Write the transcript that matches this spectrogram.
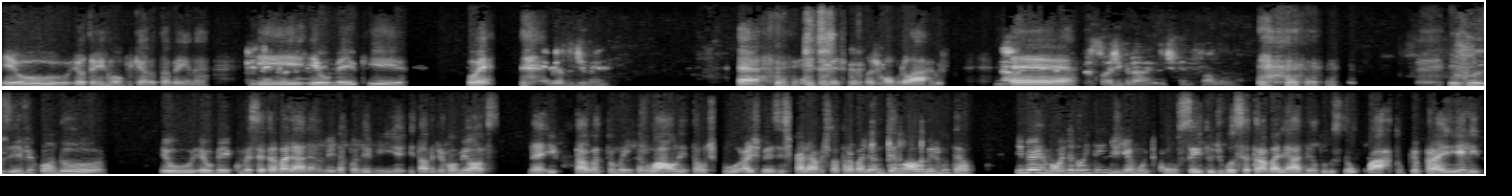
Eu, eu tenho um irmão pequeno também, né? Que E eu meio que. Oi? tem medo de mim. É, ele tem medo de pessoas com ombro largos. Não, É, pessoas grandes, ele falou. inclusive, quando eu, eu meio que comecei a trabalhar, né, no meio da pandemia e tava de home office, né, e tava também tendo aula, então, tipo, às vezes calhava estar trabalhando e tendo aula ao mesmo tempo. E meu irmão, ele não entendia muito o conceito de você trabalhar dentro do seu quarto, porque para ele,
